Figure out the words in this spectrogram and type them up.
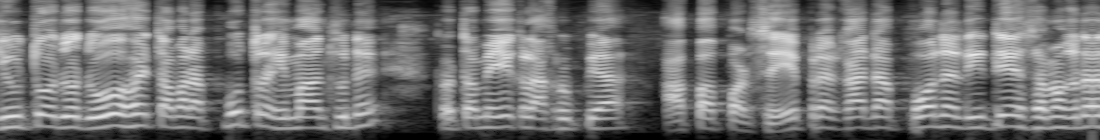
જીવતો જો જોવો હોય તમારા પુત્ર હિમાંશુને, તો તમે એક લાખ રૂપિયા આપવા પડશે. એ પ્રકારના ફોનને લીધે સમગ્ર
